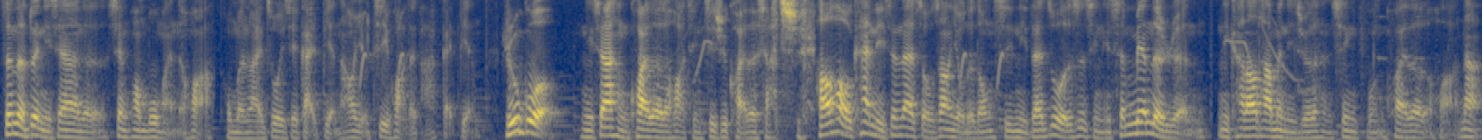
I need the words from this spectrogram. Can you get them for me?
真的对你现在的现况不满的话，我们来做一些改变，然后有计划的把它改变。如果你现在很快乐的话，请继续快乐下去，好好看你现在手上有的东西，你在做的事情，你身边的人，你看到他们，你觉得很幸福、很快乐的话，那。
